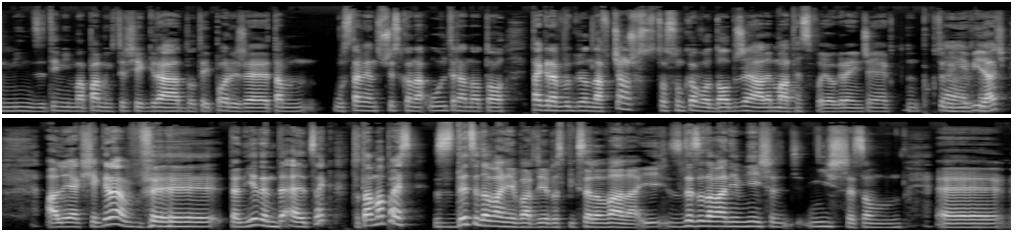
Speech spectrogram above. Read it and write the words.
między tymi mapami, które się gra do tej pory, że tam ustawiając wszystko na ultra, no to ta gra wygląda wciąż stosunkowo dobrze, ale ma No. te swoje ograniczenia, po których Tak, je tak. widać, ale jak się gra w ten jeden DLC, to ta mapa jest zdecydowanie bardziej rozpikselowana i zdecydowanie mniejsze, niższe są e,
